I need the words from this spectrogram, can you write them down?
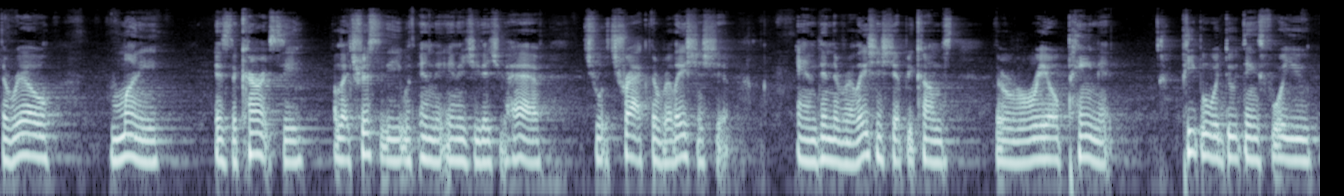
the real money is the currency, electricity within the energy that you have to attract the relationship, and then the relationship becomes the real payment. People would do things for you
